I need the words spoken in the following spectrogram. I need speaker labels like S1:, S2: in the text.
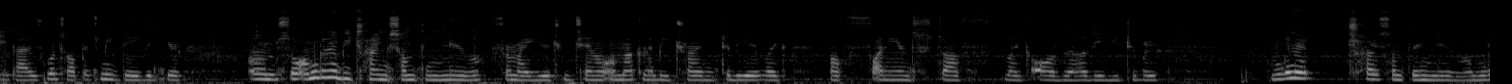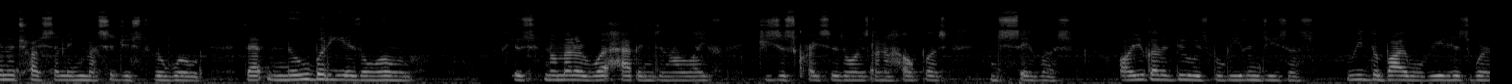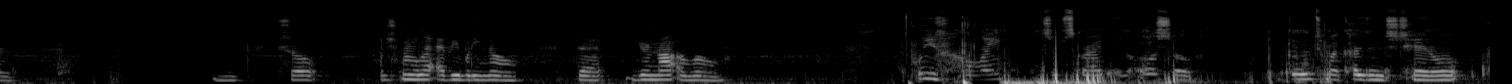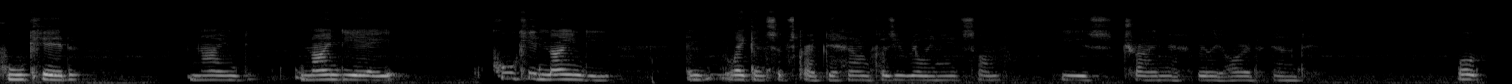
S1: Hey guys, what's up? It's me, David here. Um, so I'm gonna be trying something new for my YouTube channel. I'm not gonna be trying to be like all funny and stuff like all the other YouTubers. I'm gonna try something new. I'm gonna try sending messages to the world that nobody is alone. Because no matter what happens in our life, Jesus Christ is always gonna help us and save us. All you gotta do is believe in Jesus. Read the Bible, read His Word. And so, I just want to let everybody know that you're not alone. Please like and subscribe, and also go to my cousin's channel, Cool Kid 90, 98, Cool Kid 90, and like and subscribe to him because he really needs some. He's trying really hard and well,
